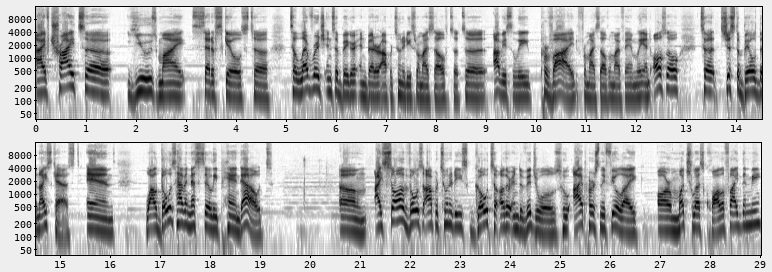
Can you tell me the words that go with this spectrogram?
I've tried to use my set of skills to to leverage into bigger and better opportunities for myself to to obviously provide for myself and my family and also to just to build the nice cast and while those haven't necessarily panned out um, I saw those opportunities go to other individuals who I personally feel like are much less qualified than me.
